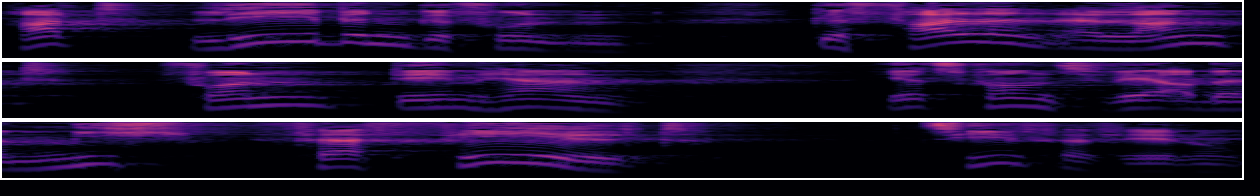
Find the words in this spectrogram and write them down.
hat Leben gefunden, Gefallen erlangt von dem Herrn. Jetzt kommt's. Wer aber mich verfehlt, Zielverfehlung,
